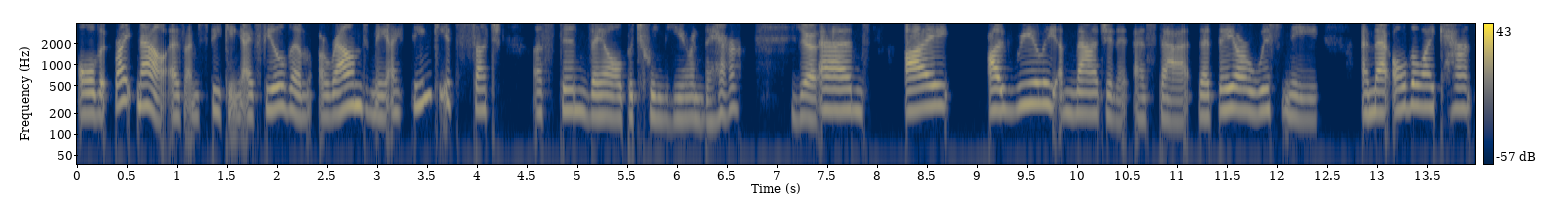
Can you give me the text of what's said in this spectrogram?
all that right now as I'm speaking. I feel them around me. I think it's such a thin veil between here and there. Yes. And I I really imagine it as that, that they are with me and that although I can't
